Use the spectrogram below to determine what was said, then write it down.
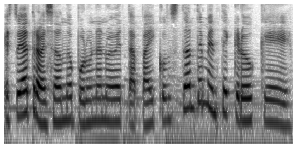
Estoy atravesando por una nueva etapa y constantemente creo que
